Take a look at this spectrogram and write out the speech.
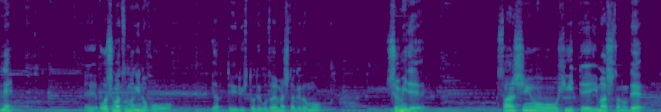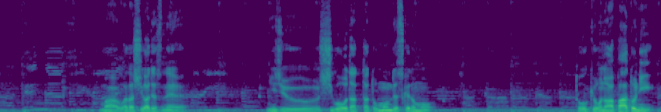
ね、えー、大島紬の方をやっている人でございましたけども趣味で三振を弾いていましたのでまあ私がですね24号だったと思うんですけども東京のアパートに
